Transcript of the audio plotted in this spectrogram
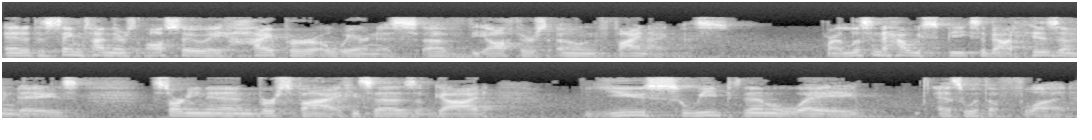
And at the same time, there's also a hyper awareness of the author's own finiteness. Right, listen to how he speaks about his own days Starting in verse 5, he says of God, You sweep them away as with a flood.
